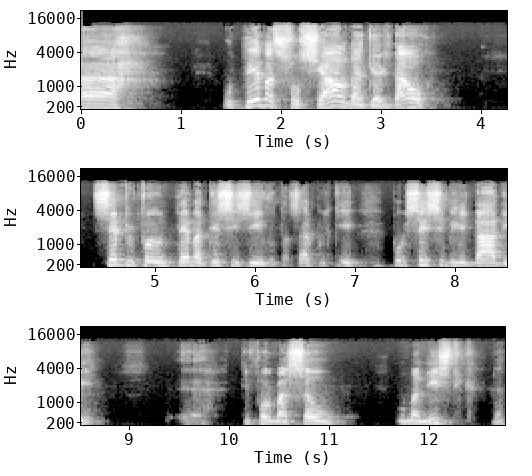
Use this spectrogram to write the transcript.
a, o tema social na Gerdau sempre foi um tema decisivo, tá certo? Porque por sensibilidade é, de formação humanística, né?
